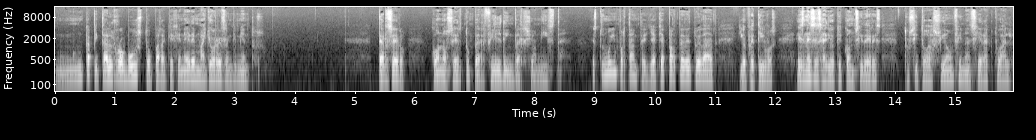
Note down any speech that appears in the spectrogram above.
un capital robusto para que genere mayores rendimientos. Tercero, conocer tu perfil de inversionista. Esto es muy importante, ya que aparte de tu edad y objetivos, es necesario que consideres tu situación financiera actual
